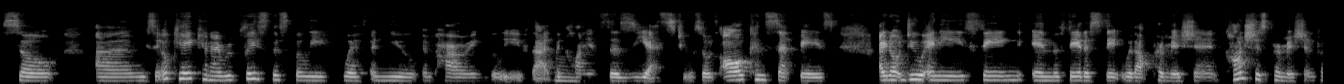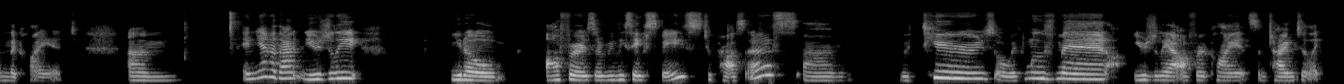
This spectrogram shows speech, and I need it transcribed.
So um, we say, okay, can I replace this belief with a new empowering belief that the mm. client says yes to? So it's all consent based. I don't do anything in the theta state without permission, conscious permission from the client. Um, and yeah, that usually, you know, offers a really safe space to process. Um, with tears or with movement. Usually I offer clients some time to like,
